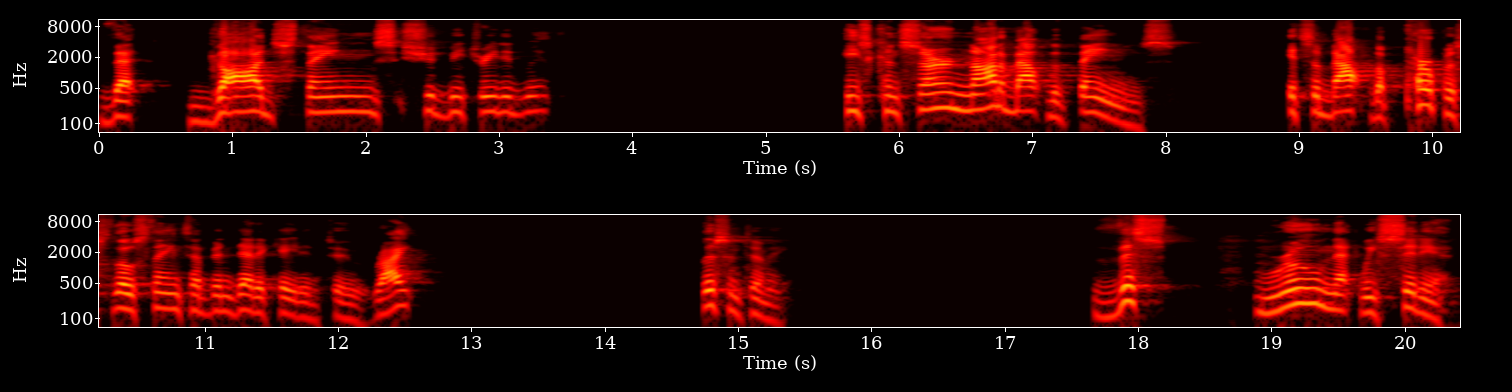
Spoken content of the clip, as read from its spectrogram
that God's things should be treated with? He's concerned not about the things, it's about the purpose those things have been dedicated to, right? Listen to me. This room that we sit in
